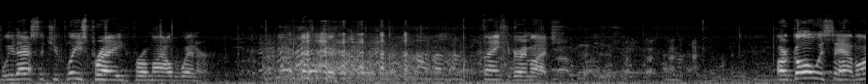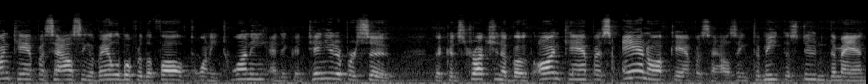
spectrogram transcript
We'd ask that you please pray for a mild winter. Thank you very much. Our goal is to have on-campus housing available for the fall of 2020 and to continue to pursue the construction of both on-campus and off-campus housing to meet the student demand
